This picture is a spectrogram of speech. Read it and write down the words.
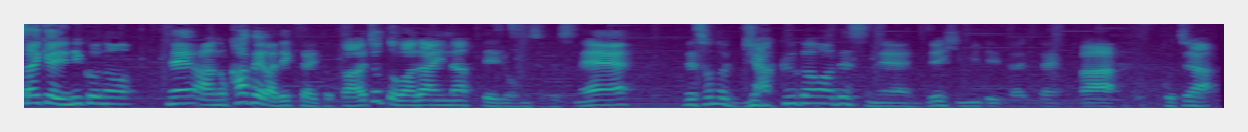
最近はユニクロのね、あのカフェができたりとか、ちょっと話題になっているお店ですね。で、その逆側ですね、ぜひ見ていただきたいのが、こちら、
